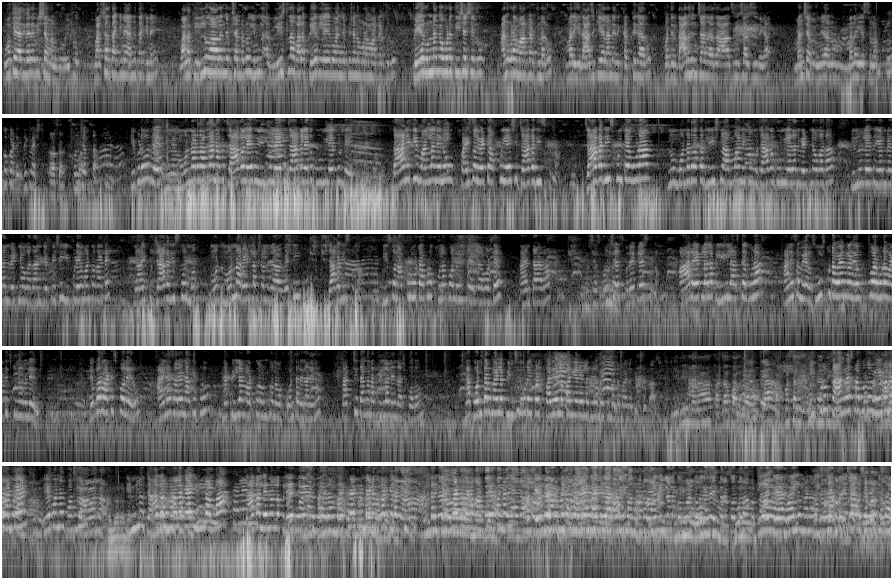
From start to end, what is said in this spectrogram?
ఓకే అది వేరే విషయం మనకు ఇప్పుడు వర్షాలు తగ్గినాయి అన్ని తగ్గినాయి. వాళ్ళకి ఇల్లు కావాలని చెప్పేసి అంటారు. ఇల్లు లీస్ట్లో వాళ్ళ పేరు లేదు అని చెప్పేసి అని కూడా మాట్లాడుతారు పేరు ఉన్నాక కూడా తీసేసిర్రు అని కూడా మాట్లాడుతున్నారు. మరి ఈ రాజకీయాలు అనేది కత్తి కాదు. కొద్దింత ఆలోచించాలి ఆలోచించాల్సిందిగా మంచిగా మనం చేస్తున్నాం. ఇంకొకటి రిక్వెస్ట్. చెప్తా. ఇప్పుడు రే- మొన్నటిదాకా నాకు జాగ లేదు ఇల్లు లేదు జాగ లేదు భూమి లేకుండే. దానికి మళ్ళా నేను పైసలు పెట్టి అప్పు చేసి జాగ తీసుకున్నా. జాగ తీసుకుంటే కూడా నువ్వు మొన్నటి దగ్గర లీస్ట్లో అమ్మ నీకు జాగ భూమి లేదని పెట్టినావు కదా ఇల్లు లేదు ఏం లేదని పెట్టినావు కదా అని చెప్పేసి ఇప్పుడు ఏమంటున్నారంటే ఇప్పుడు జాగ తీసుకొని మొన్న- రెండు లక్షలు పెట్టి జాగ తీసుకున్నా. తీసుకొని అప్పుడు ఒకటప్పుడు కులపోళ్ళు ఇంట్లో వెళ్ళగొడితే ఆయన తారా గుడిసేసు రేకులు వేసుకున్నాం. ఆ రేకులలో నీళ్ళు వస్తే కూడా కనీసం చూసుకుంటా పోయారు కానీ ఎవ్వరు కూడా పట్టించుకునే వాళ్ళు లేరు. ఎవరు పట్టించుకోలేరు. అయినా సరే నాకు ఇప్పుడు నా పిల్లల్ని పట్టుకొని ఉంటున్నా ఒంటరిగా నేను. ఖచ్చితంగా నా పిల్లలు నేను చచ్చిపోతాం? నాకు ఒంటరి మహిళ పింఛన్ కూడా ఇప్పటికి పదేళ్ళ పదిహేను ఏళ్ళ దినం అయితే ఒంటరి మహిళ పింఛన్ రాదు. ఇప్పుడు కాంగ్రెస్ ప్రభుత్వం ఏమన్నదంటే ఏమన్నది ఫస్ట్? ఇల్లు జాగా ఉన్న వాళ్ళకే ఇల్లు అమ్మ జాగా లేని Okay.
